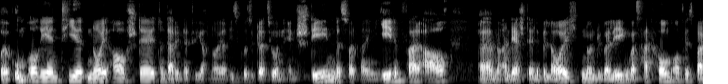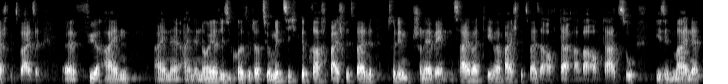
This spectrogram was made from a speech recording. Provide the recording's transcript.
äh, umorientiert, neu aufstellt und dadurch natürlich auch neue Risikosituationen entstehen. Das sollte man in jedem Fall auch ähm, an der Stelle beleuchten und überlegen, was hat Homeoffice beispielsweise äh, für ein, eine, eine neue Risikosituation mit sich gebracht, beispielsweise zu dem schon erwähnten Cyber-Thema, beispielsweise auch da, aber auch dazu, wie sind meine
